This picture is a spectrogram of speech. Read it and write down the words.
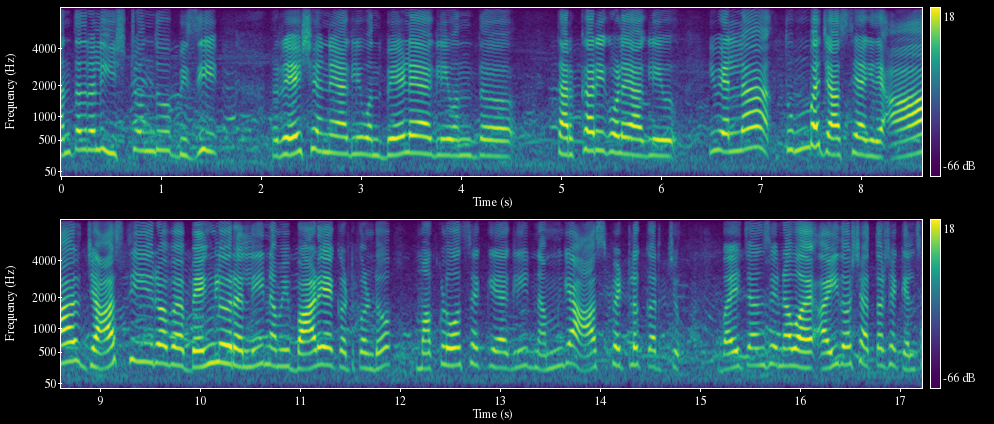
ಅಂಥದ್ರಲ್ಲಿ ಇಷ್ಟೊಂದು ಬ್ಯುಸಿ ರೇಷನ್ನೇ ಆಗಲಿ, ಒಂದು ಬೇಳೆ ಆಗಲಿ, ಒಂದು ತರಕಾರಿಗಳೇ ಆಗಲಿ, ಇವೆಲ್ಲ ತುಂಬ ಜಾಸ್ತಿ ಆಗಿದೆ. ಆ ಜಾಸ್ತಿ ಇರೋ ಬೆಂಗಳೂರಲ್ಲಿ ನಮಗೆ ಬಾಡಿಗೆ ಕಟ್ಕೊಂಡು ಮಕ್ಕಳು ಓದ್ಸೋಕ್ಕೆ ಆಗಲಿ, ನಮಗೆ ಹಾಸ್ಪಿಟ್ಲಿಗೆ ಖರ್ಚು. ಬೈ ಚಾನ್ಸ್ ನಾವು ಐದು ವರ್ಷ, ಹತ್ತು ವರ್ಷ ಕೆಲಸ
